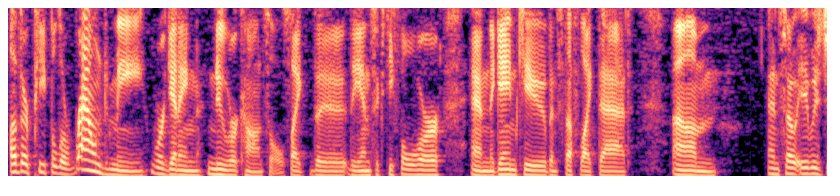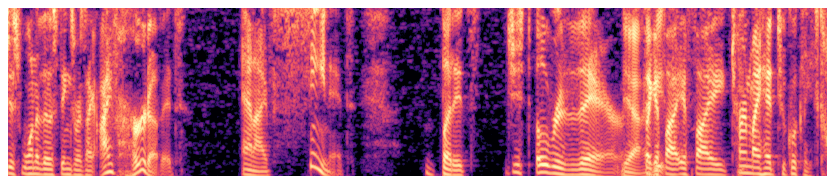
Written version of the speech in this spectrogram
other people around me were getting newer consoles, like the, the N64 and the GameCube and stuff like that. Um, and so it was just one of those things where it's like, I've heard of it and I've seen it, but it's just over there. Yeah. It's like You- if I, if I turn my head too quickly, it's gone.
